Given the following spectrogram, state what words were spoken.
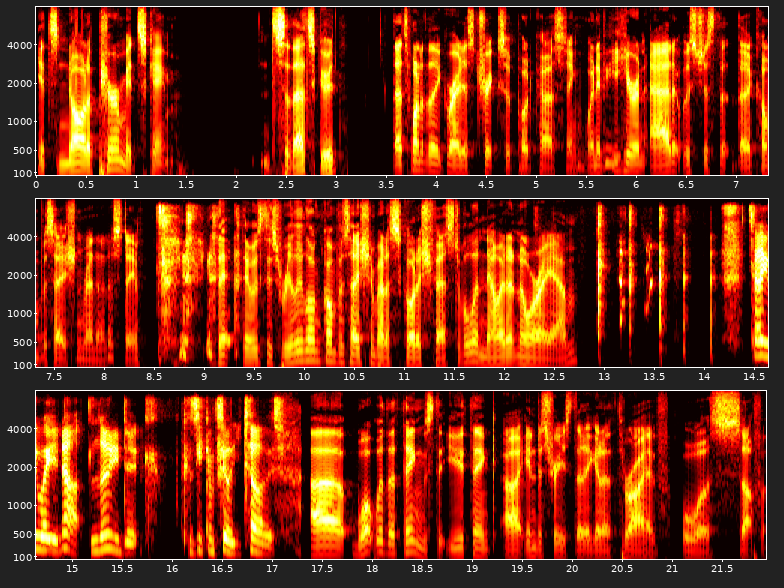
it's not a pyramid scheme. So that's good. That's one of the greatest tricks of podcasting. Whenever you hear an ad, it was just that the conversation ran out of steam. there, there was this really long conversation about a Scottish festival, and now I don't know where I am. Tell you where you're not, Loony Dook, because you can feel your toes. Uh, what were the things that you think are industries that are going to thrive or suffer?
